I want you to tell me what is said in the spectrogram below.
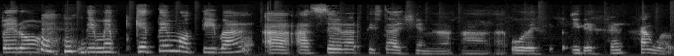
Pero dime, ¿qué te motiva a, ser artista de henna o de, y de jaguar?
